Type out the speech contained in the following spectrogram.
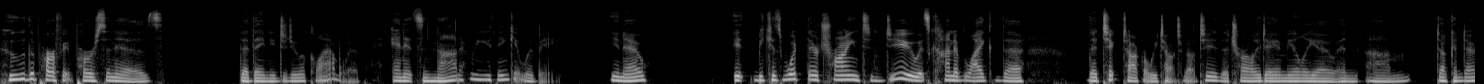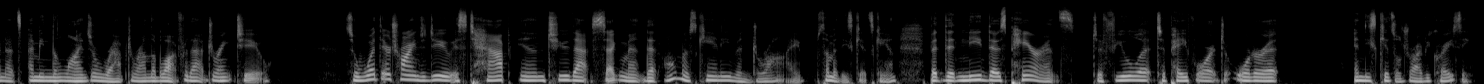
who the perfect person is that they need to do a collab with. And it's not who you think it would be. You know? It because what they're trying to do, it's kind of like the the TikToker we talked about too, the Charlie D'Amelio and um, Dunkin' Donuts. I mean, the lines are wrapped around the block for that drink too. So what they're trying to do is tap into that segment that almost can't even drive. Some of these kids can, but that need those parents to fuel it, to pay for it, to order it. And these kids will drive you crazy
